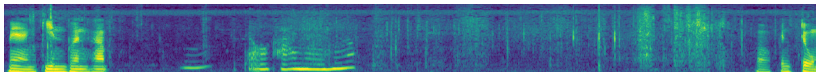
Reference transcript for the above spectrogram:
แม่งกินเพิ่นครับแต่ว่าขาใหญ่เนาะ ดอกเป็นจุ่ม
